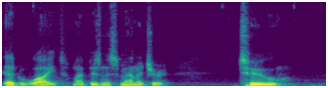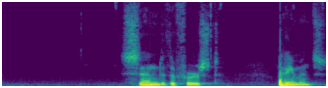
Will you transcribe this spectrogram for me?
Ed White, my business manager, to send the first payments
